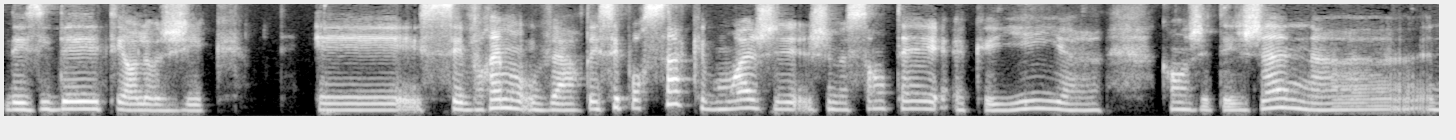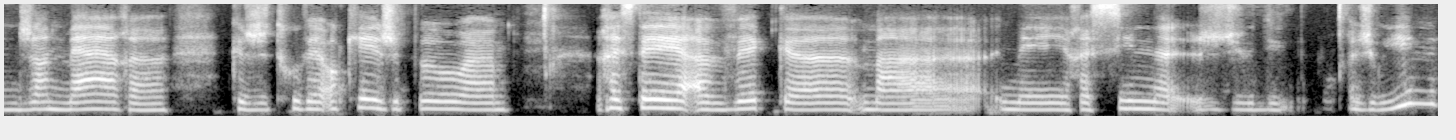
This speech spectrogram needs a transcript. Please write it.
idées théologiques. Et c'est vraiment ouvert. Et c'est pour ça que moi, je, me sentais accueillie euh, quand j'étais jeune, euh, une jeune mère, euh, que je trouvais, OK, je peux rester avec ma, mes racines juives,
